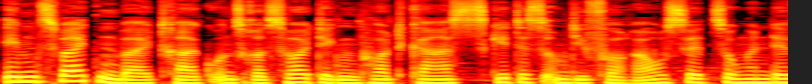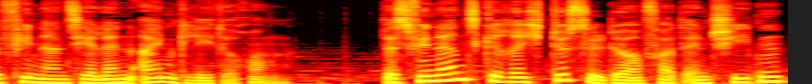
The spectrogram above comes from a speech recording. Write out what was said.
Im zweiten Beitrag unseres heutigen Podcasts geht es um die Voraussetzungen der finanziellen Eingliederung. Das Finanzgericht Düsseldorf hat entschieden,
